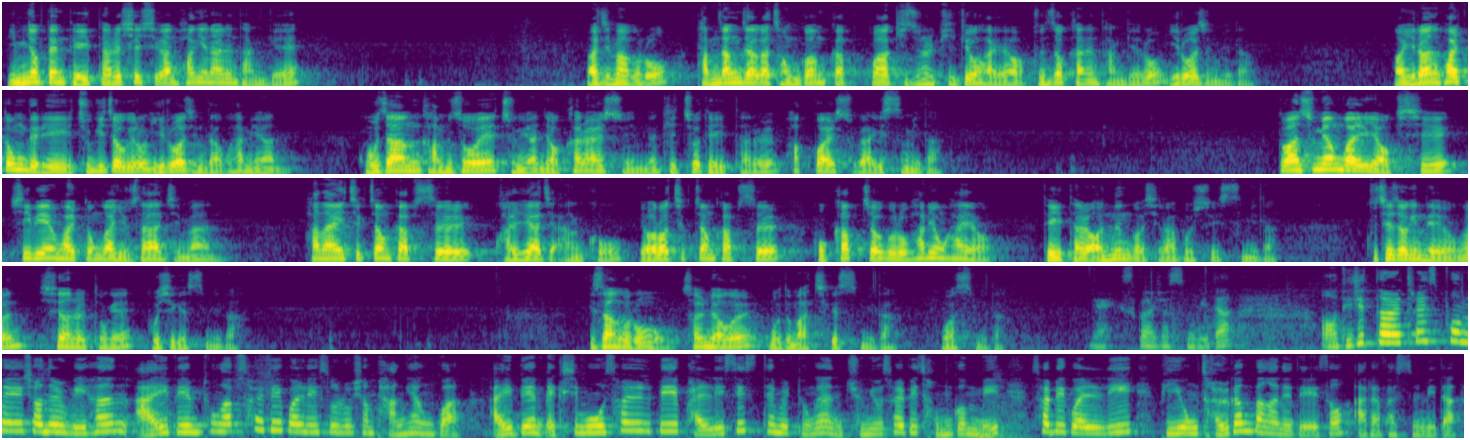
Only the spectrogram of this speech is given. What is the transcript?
입력된 데이터를 실시간 확인하는 단계 마지막으로 담당자가 점검값과 기준을 비교하여 분석하는 단계로 이루어집니다. 어, 이러한 활동들이 주기적으로 이루어진다고 하면 고장 감소에 중요한 역할을 할 수 있는 기초 데이터를 확보할 수가 있습니다. 또한 수명 관리 역시 CBM 활동과 유사하지만 하나의 측정값을 관리하지 않고 여러 측정값을 복합적으로 활용하여 데이터를 얻는 것이라 볼 수 있습니다. 구체적인 내용은 시연을 통해 보시겠습니다. 이상으로 설명을 모두 마치겠습니다. 고맙습니다. 네, 수고하셨습니다. 어, 디지털 transformation을 위한 IBM 통합 설비 관리 솔루션 방향과 IBM 맥시모 설비 관리 시스템을 통한 중요 설비 점검 및 설비 관리 비용 절감 방안에 대해서 알아봤습니다.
